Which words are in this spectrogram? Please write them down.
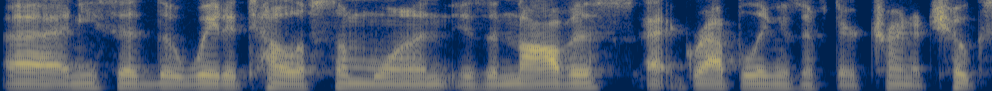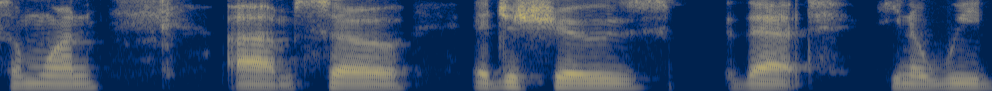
And he said the way to tell if someone is a novice at grappling is if they're trying to choke someone. Um, so it just shows that you know we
